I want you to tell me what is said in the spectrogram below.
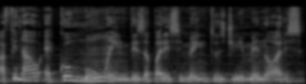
Afinal, é comum em desaparecimentos de menores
